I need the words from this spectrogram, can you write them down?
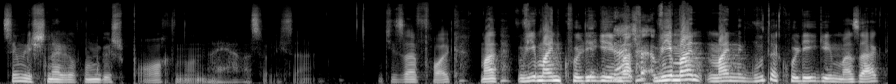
ziemlich schnell rumgesprochen und naja, was soll ich sagen? Dieser Erfolg. Man, wie mein Kollege Ja, immer, ver- wie mein, mein guter Kollege immer sagt,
